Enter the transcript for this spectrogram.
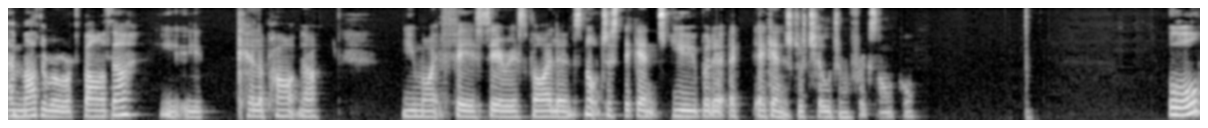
a mother or a father, you, you kill a partner, you might fear serious violence, not just against you, but a, a, against your children, for example. Or,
